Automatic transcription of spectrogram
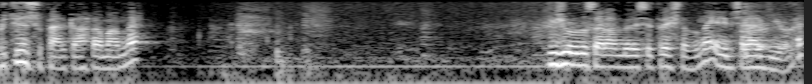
Bütün süper kahramanlar vücudu saran böyle streç tadında elbiseler giyiyorlar.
